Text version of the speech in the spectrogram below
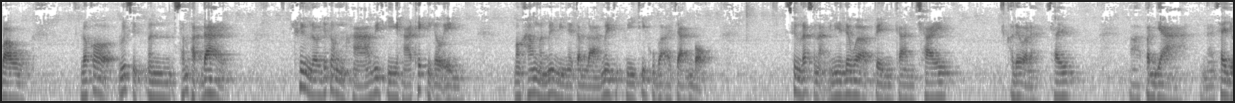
เบา แล้วก็รู้สึกมันสัมผัสได้ ซึ่งเราจะต้องหาวิธีหาเทคนิคเอาเอง บางครั้งมันไม่มีในตำราไม่มีที่ครูบาอาจารย์บอก ซึ่งลักษณะนี้เรียกว่าเป็นการใช้เขาเรียกว่าอะไรใช้ปัญญานะใช้โย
